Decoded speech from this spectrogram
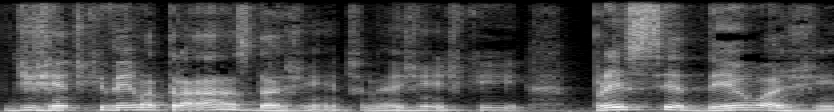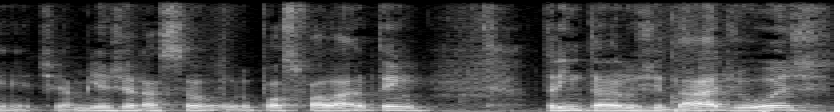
de gente que veio atrás da gente, né? Gente que precedeu a gente. A minha geração, eu posso falar, eu tenho 30 anos de idade hoje,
